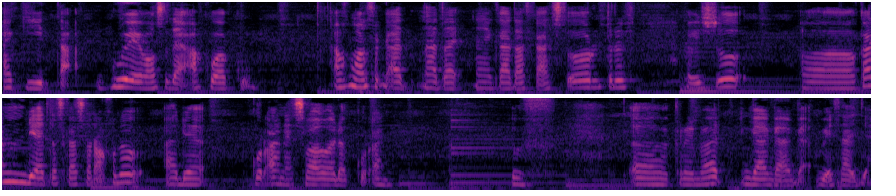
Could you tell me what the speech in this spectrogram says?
eh kita gue maksudnya aku aku. Aku masuk naik ke atas kasur terus habis itu uh, kan di atas kasur aku tuh ada Quran ya selalu ada Quran. Uh, keren banget. Nggak nggak nggak. Biasa aja.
